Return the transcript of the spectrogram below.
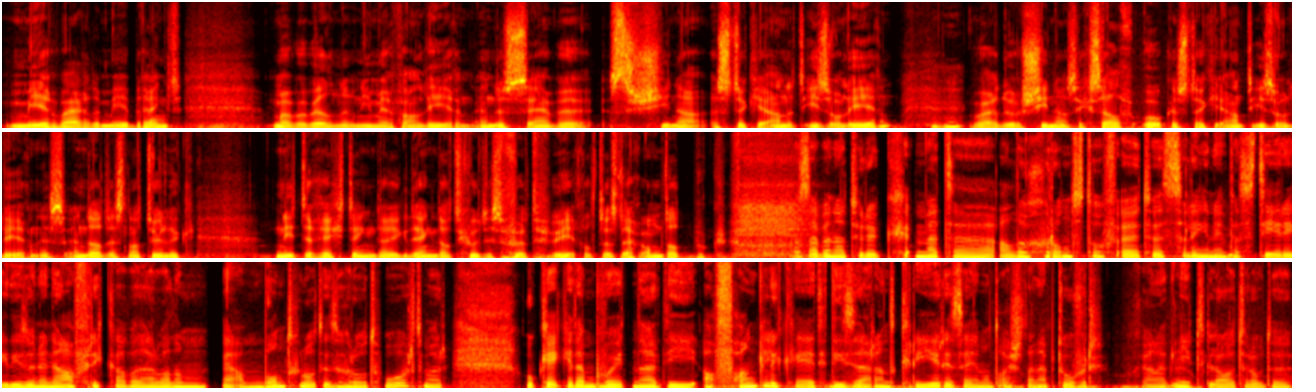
meerwaarde meebrengt maar we willen er niet meer van leren. En dus zijn we China een stukje aan het isoleren, mhm. waardoor China zichzelf ook een stukje aan het isoleren is. En dat is natuurlijk niet de richting dat ik denk dat goed is voor de wereld. Dus daarom dat boek. We hebben natuurlijk met uh, alle grondstofuitwisselingen en investeringen die zo in Afrika, waar daar wel een, ja, een bondgenoot is een groot woord, maar hoe kijk je dan bijvoorbeeld naar die afhankelijkheid die ze daar aan het creëren zijn? Want als je het dan hebt over, we gaan het niet louter op de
